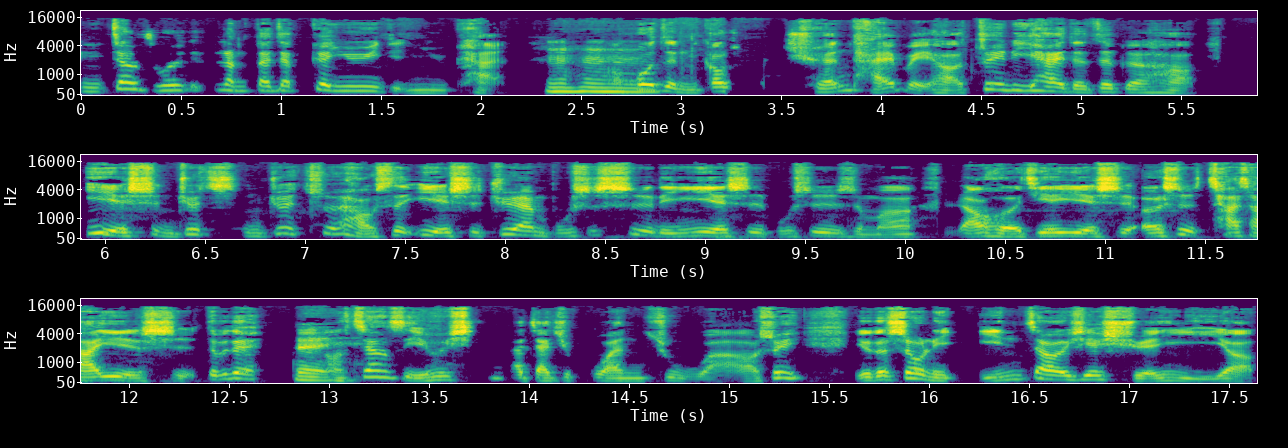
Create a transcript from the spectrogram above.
你这样子会让大家更愿意点进去看。嗯哼，或者你告诉全台北哈最厉害的这个哈夜市，你觉得你觉得最好是夜市，居然不是士林夜市，不是什么饶河街夜市，而是叉叉夜市，对不对？对，啊，这样子也会吸引大家去关注啊啊，所以有的时候你营造一些悬疑啊，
